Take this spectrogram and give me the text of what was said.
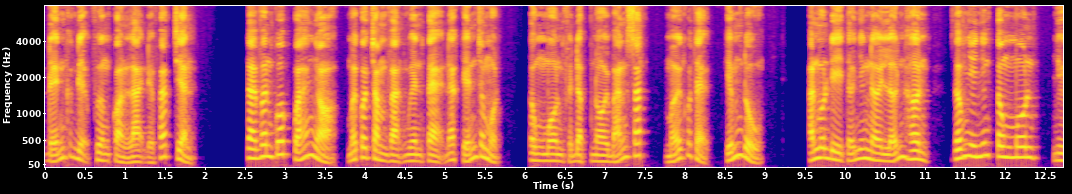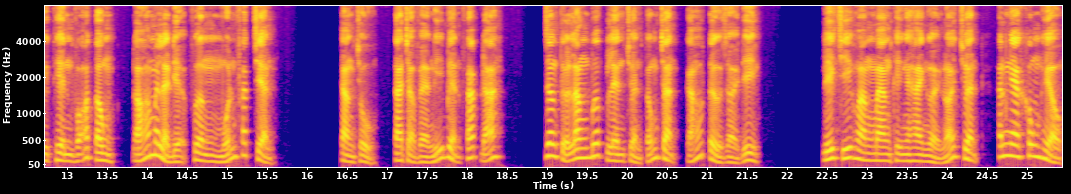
đến các địa phương còn lại để phát triển. Đại Vân Quốc quá nhỏ, mới có trăm vạn nguyên tệ đã khiến cho một tông môn phải đập nồi bán sắt mới có thể kiếm đủ. Hắn muốn đi tới những nơi lớn hơn, giống như những tông môn như Thiên Võ Tông, đó mới là địa phương muốn phát triển. Chàng chủ, ta trở về nghĩ biện pháp đã. Dương Tử Lăng bước lên chuyển tống trận, cáo từ rời đi. Lý trí hoang mang khi nghe hai người nói chuyện, hắn nghe không hiểu,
